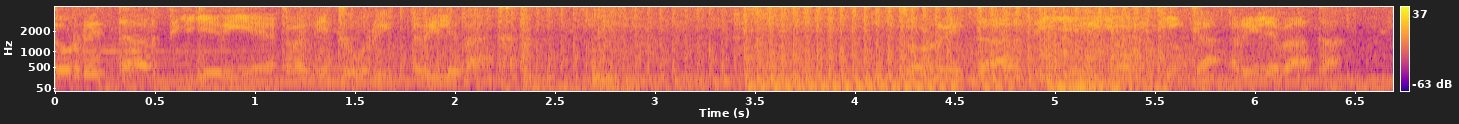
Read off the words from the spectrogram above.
Torretta artiglieria traditori rilevata. Torretta artiglieria nemica rilevata.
